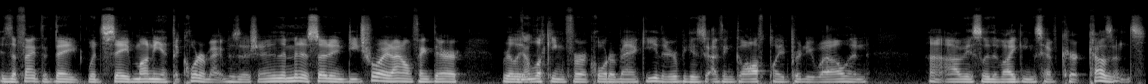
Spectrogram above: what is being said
is the fact that they would save money at the quarterback position. And then Minnesota and Detroit, I don't think they're really Nope. looking for a quarterback either because I think Goff played pretty well, and uh, obviously the Vikings have Kirk Cousins.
